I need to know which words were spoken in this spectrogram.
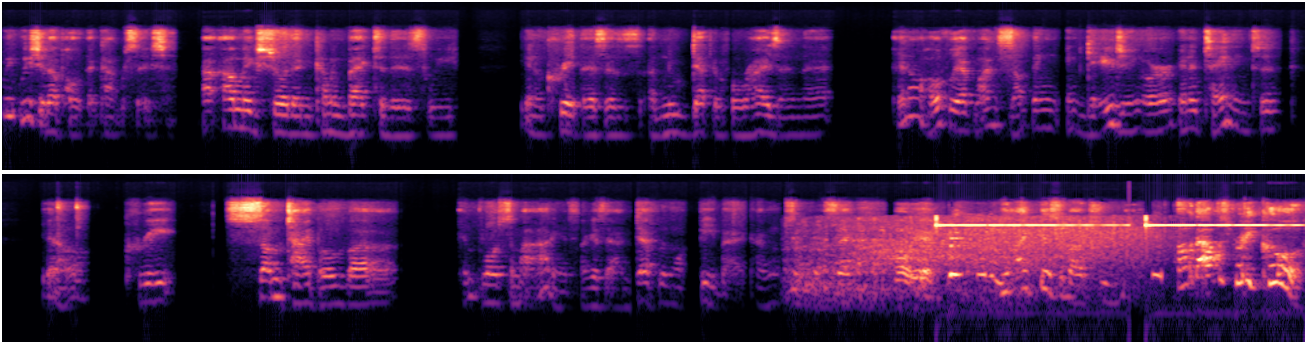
we we should uphold that conversation. I'll make sure that in coming back to this, we, you know, create this as a new depth of horizon that, you know, hopefully I find something engaging or entertaining to, you know, create some type of uh, influence to my audience. Like I said, I definitely want feedback. I want someone to say, "Oh yeah, you like this about you? Oh, that was pretty cool.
